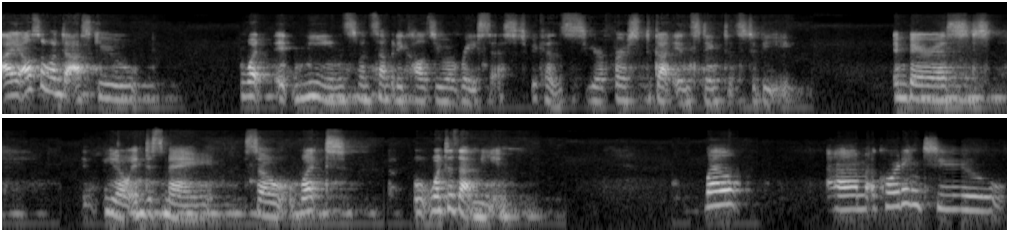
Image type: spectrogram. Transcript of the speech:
i also wanted to ask you what it means when somebody calls you a racist because your first gut instinct is to be embarrassed you know in dismay. So what what does that mean? Well um, according to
